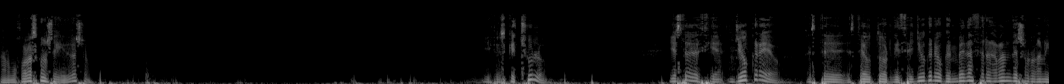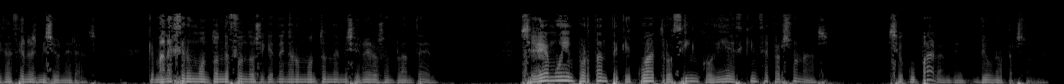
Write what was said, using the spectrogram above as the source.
a lo mejor has conseguido eso. Dices, qué chulo. Y este decía, yo creo, este, este autor dice, yo creo que en vez de hacer grandes organizaciones misioneras, que manejen un montón de fondos y que tengan un montón de misioneros en plantel, sería muy importante que cuatro, cinco, diez, quince personas se ocuparan de, una persona.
